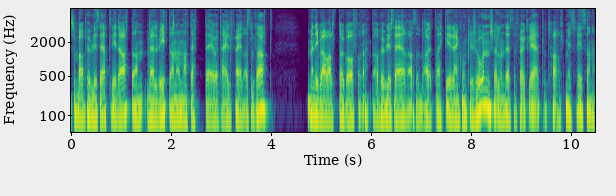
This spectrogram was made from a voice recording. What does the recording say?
så bare publiserte de dataen velvitende om at dette er jo et helt feil resultat. men de bare valgte å gå for det, bare publisere, altså bare trekke de den konklusjonen, selv om det selvfølgelig er totalt misvisende.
